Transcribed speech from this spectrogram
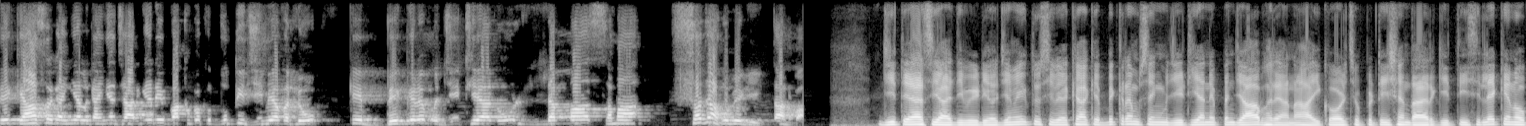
ਤੇ ਕਿਆਸ ਲਗਾਈਆਂ ਲਗਾਈਆਂ ਜਾ ਰਹੀਆਂ ਨੇ, ਵੱਖ-ਵੱਖ ਬੁੱਧੀਜੀਵੀਆਂ ਵੱਲੋਂ ਕਿ ਵਿਕਰਮ ਮਜੀਠੀਆ ਨੂੰ ਲੰਮਾ ਸਮਾਂ ਸਜ਼ਾ ਹੋਵੇਗੀ। ਧੰਨਵਾਦ। ਜੀ, ਤੇ ਇਹ ਸੀ ਅੱਜ ਦੀ ਵੀਡੀਓ ਜਿਵੇਂ ਕਿ ਤੁਸੀਂ ਵੇਖਿਆ ਕਿ ਬਿਕਰਮ ਸਿੰਘ ਮਜੀਠੀਆ ਨੇ ਪੰਜਾਬ ਹਰਿਆਣਾ ਹਾਈ ਕੋਰਟ 'ਚ ਪਟੀਸ਼ਨ ਦਾਇਰ ਕੀਤੀ ਸੀ, ਲੇਕਿਨ ਉਹ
